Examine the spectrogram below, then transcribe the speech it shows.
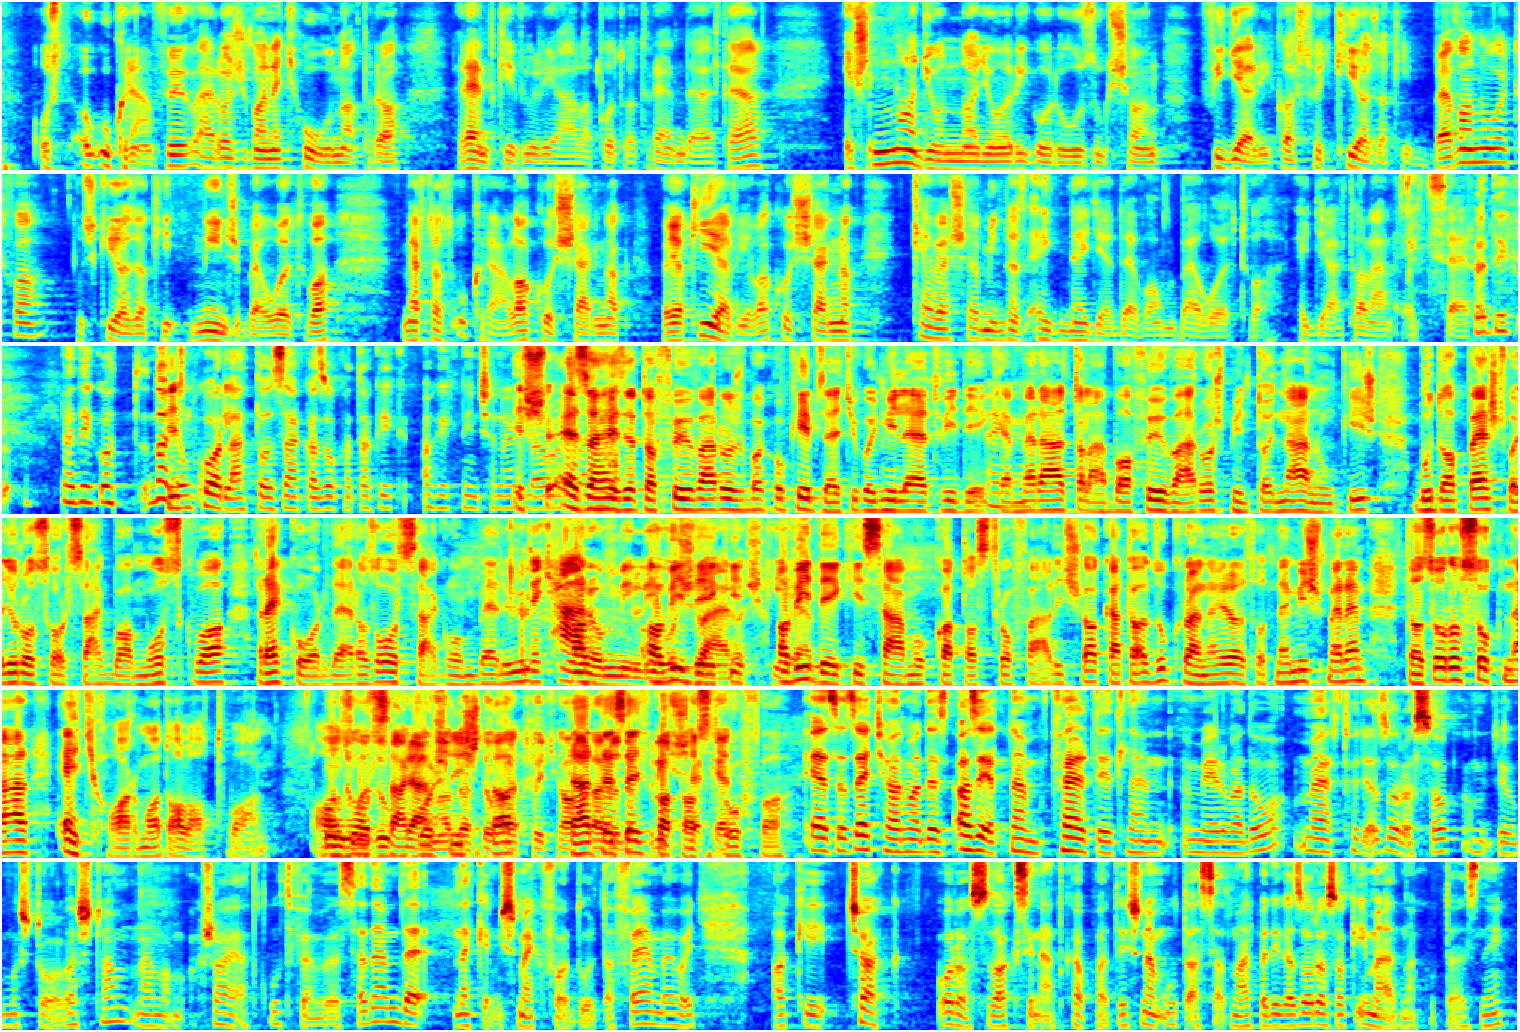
ukrán fővárosban egy hónapra rendkívüli állapotot rendelt el, és nagyon-nagyon rigorózusan figyelik azt, hogy ki az, aki be van oltva, és ki az, aki nincs beoltva, mert az ukrán lakosságnak, vagy a kievi lakosságnak kevesebb, mint az egy negyede van beoltva egyáltalán egyszer. Pedig, pedig ott nagyon és, korlátozzák azokat, akik, akik nincsenek És beoltva. ez a helyzet a fővárosban, akkor képzeljük, hogy mi lehet vidéken, Igen. mert általában a főváros, mint hogy nálunk is, Budapest vagy Oroszországban Moszkva rekorder az országon belül. Hát egy három a, a, vidéki, a vidéki számok katasztrofálisak, hát az ukrajnai adatot nem ismerem, de az oroszoknál egyharmad alatt van az országos az lista, tehát ez egy katasztrófa. Ez az egyharmad, ez azért nem feltétlen mérvadó, mert hogy az oroszok, amit most olvastam, nem a saját kútfőmből szedem, de nekem is megfordult a fejembe, hogy aki csak orosz vakcinát kaphat, és nem utazhat, már pedig az oroszok imádnak utazni,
